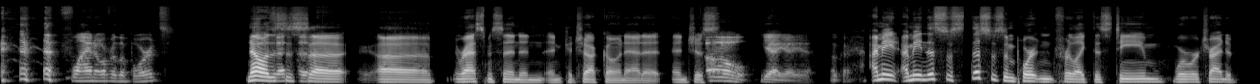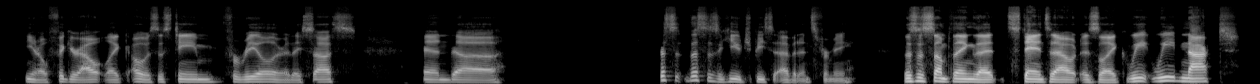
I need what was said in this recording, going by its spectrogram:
flying over the boards no, Is this is uh uh Rasmussen and and Tkachuk going at it, and just. oh yeah yeah yeah okay I mean, I mean, this was this was important for like this team where we're trying to you know figure out like, oh, is this team for real or are they sus? And uh this this is a huge piece of evidence for me. This is something that stands out as like we we knocked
